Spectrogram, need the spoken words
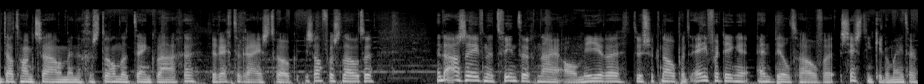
Dat hangt samen met een gestrande tankwagen. De rechte rijstrook is afgesloten. En de A27 naar Almere tussen knooppunt Everdingen en Beeldhoven 16 kilometer.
